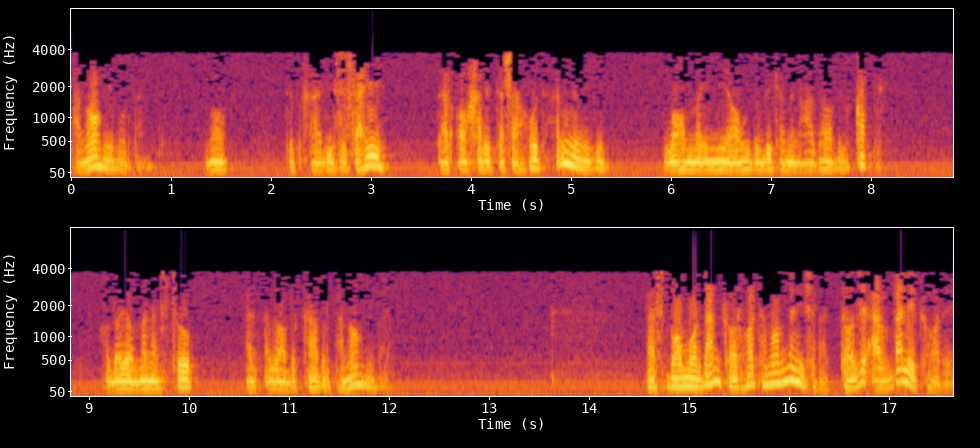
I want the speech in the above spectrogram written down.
پناه می بردند ما طبق حدیث صحیح در آخر تشهد همین میگیم اللهم اینی اعوذ بک من عذاب القبر خدایا من از تو از عذاب قبر پناه می‌برم پس با مردن کارها تمام نمی شود تازه اول کاره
